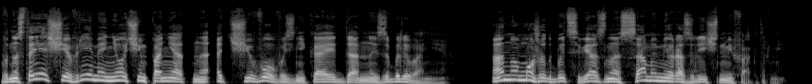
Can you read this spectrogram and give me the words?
В настоящее время не очень понятно, от чего возникает данное заболевание. Оно может быть связано с самыми различными факторами.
